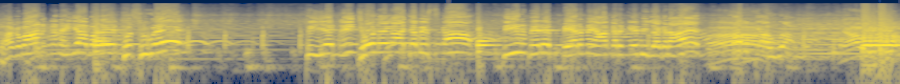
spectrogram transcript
भगवान कन्हैया बड़े खुश हुए कि ये नहीं छोड़ेगा जब इसका तीर मेरे पैर में आकर के भी लग रहा है तब क्या हुआ? क्या हुआ?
